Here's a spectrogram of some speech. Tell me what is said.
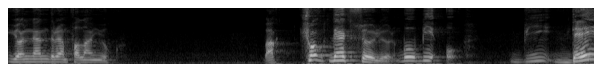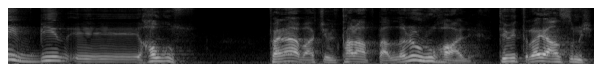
yönlendiren falan yok. Bak çok net söylüyorum. Bu bir bir dev bir e, havuz. Fenerbahçeli taraftarların ruh hali. Twitter'a yansımış.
